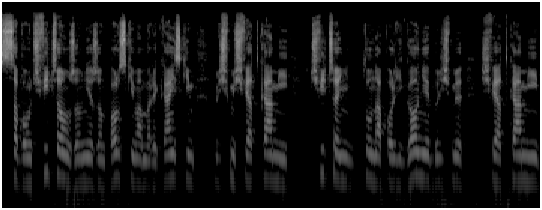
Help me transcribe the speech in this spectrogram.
z sobą ćwiczą, żołnierzom polskim, amerykańskim. Byliśmy świadkami ćwiczeń tu na poligonie, byliśmy świadkami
